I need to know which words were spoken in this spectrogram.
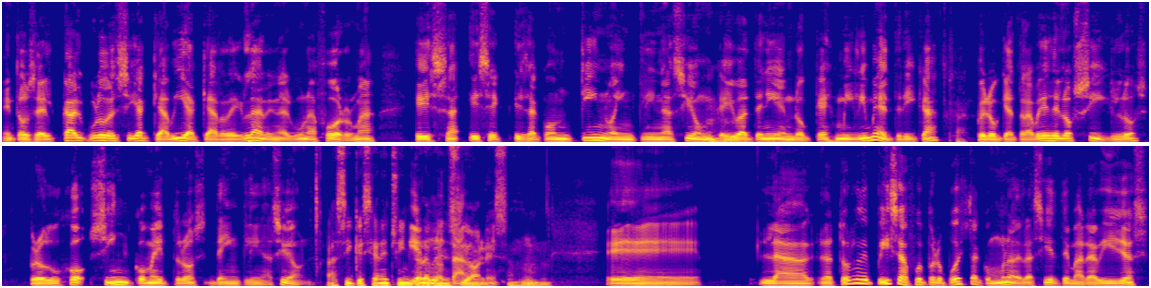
Entonces el cálculo decía que había que arreglar en alguna forma esa, esa continua inclinación que iba teniendo, que es milimétrica, pero que a través de los siglos produjo 5 metros de inclinación. Así que se han hecho intervenciones. Eh, la, la, Torre de Pisa fue propuesta como una de las siete maravillas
